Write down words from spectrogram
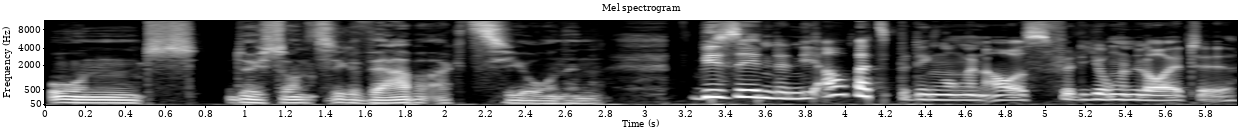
und durch sonstige Werbeaktionen. Wie sehen denn die Arbeitsbedingungen aus für die jungen Leute?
